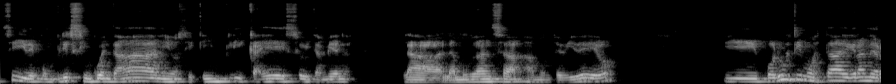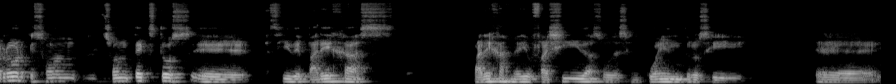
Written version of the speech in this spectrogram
sí, de cumplir 50 años y qué implica eso, y también la, la mudanza a Montevideo. Y por último está el gran error, que son, son textos eh, así de parejas, parejas medio fallidas o desencuentros y, eh,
